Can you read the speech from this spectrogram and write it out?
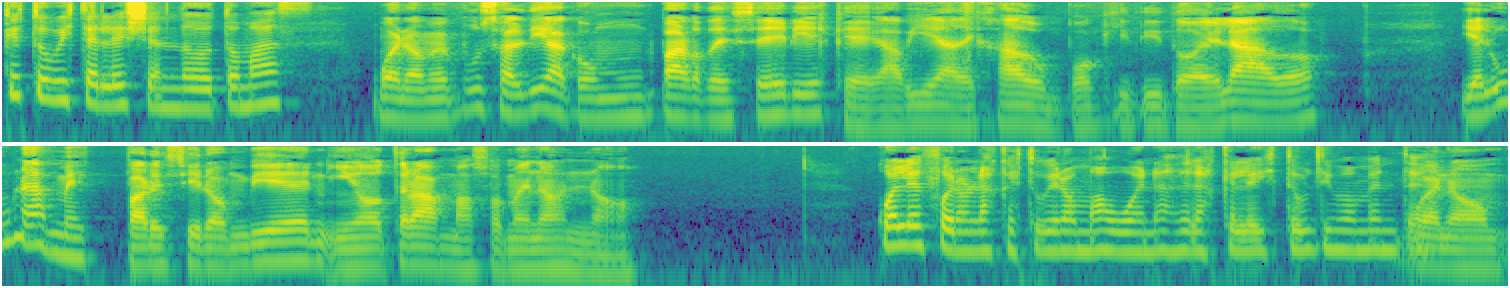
¿Qué estuviste leyendo, Tomás? Bueno, me puse al día con un par de series que había dejado un poquitito de lado. Y algunas me parecieron bien y otras más o menos no. ¿Cuáles fueron las que estuvieron más buenas de las que leíste últimamente? Bueno,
